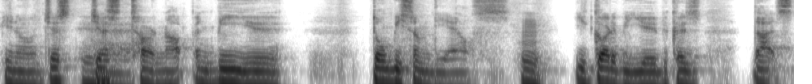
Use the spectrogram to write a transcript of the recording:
You know, just just turn up and be you. Don't be somebody else. Hmm. You've got to be you because that's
